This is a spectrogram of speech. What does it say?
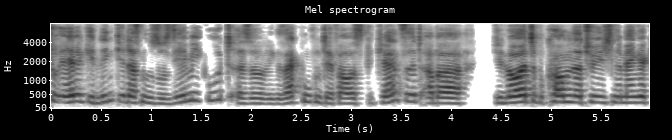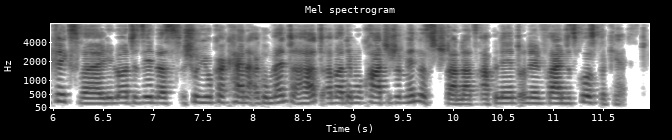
Aktuell gelingt ihr das nur so semi-gut. Also, wie gesagt, Kuchen TV ist gecancelt, aber die Leute bekommen natürlich eine Menge Klicks, weil die Leute sehen, dass Shoyoka keine Argumente hat, aber demokratische Mindeststandards ablehnt und den freien Diskurs bekämpft.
